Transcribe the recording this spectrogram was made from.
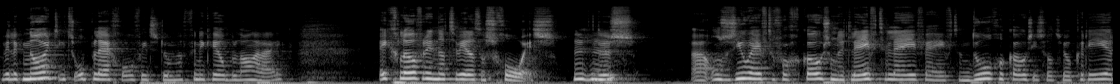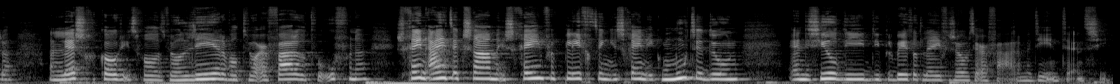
wil ik nooit iets opleggen of iets doen. Dat vind ik heel belangrijk. Ik geloof erin dat de wereld een school is. Mhm. Dus eh, onze ziel heeft ervoor gekozen om dit leven te leven. Heeft een doel gekozen, iets wat het wil creëren. Een les gekozen, iets wat het wil leren, wat het wil ervaren, wat het wil oefenen. Is geen eindexamen, is geen verplichting, is geen ik moet dit doen. En die ziel die, die probeert dat leven zo te ervaren met die intentie.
